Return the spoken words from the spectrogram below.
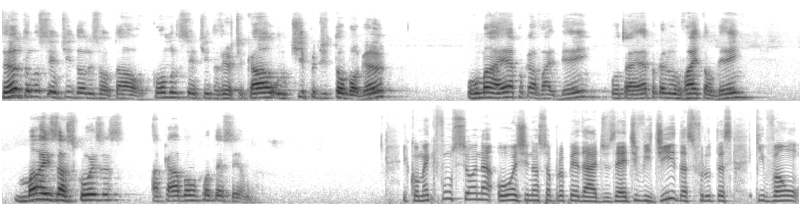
tanto no sentido horizontal como no sentido vertical, um tipo de tobogã. Uma época vai bem, outra época não vai tão bem, mas as coisas acabam acontecendo. E como é que funciona hoje na sua propriedade, José? É dividida as frutas que vão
